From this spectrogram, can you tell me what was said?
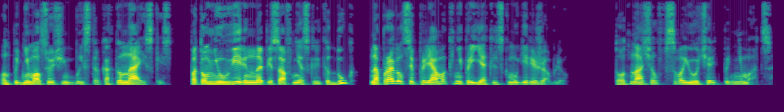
Он поднимался очень быстро, как-то наискось, потом, неуверенно описав несколько дуг, направился прямо к неприятельскому дирижаблю. Тот начал, в свою очередь, подниматься.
